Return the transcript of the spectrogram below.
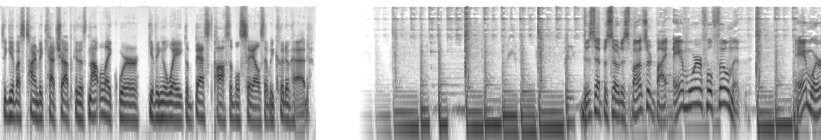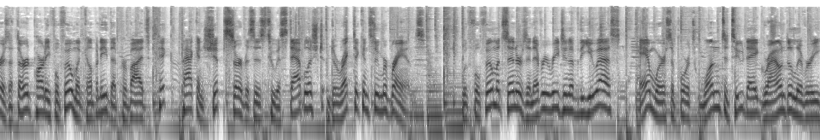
to give us time to catch up because it's not like we're giving away the best possible sales that we could have had. This episode is sponsored by Amware Fulfillment. Amware is a third party fulfillment company that provides pick, pack, and ship services to established direct to consumer brands. With fulfillment centers in every region of the U.S., Amware supports one to two day ground delivery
